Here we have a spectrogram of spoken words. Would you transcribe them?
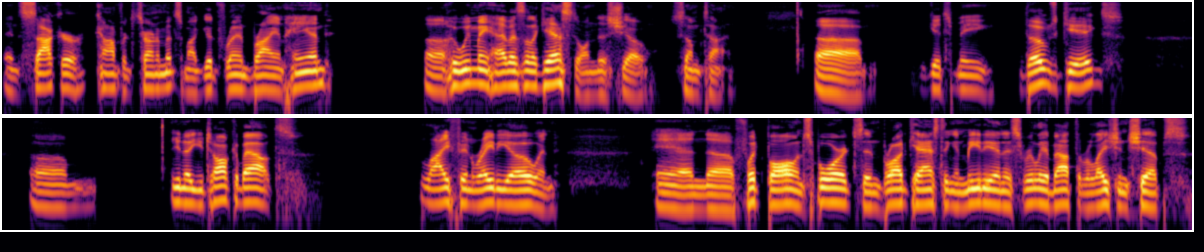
and soccer conference tournaments. My good friend Brian Hand uh, who we may have as a guest on this show sometime. Um, gets me those gigs. Um, you know, you talk about life in radio and and uh, football and sports and broadcasting and media, and it's really about the relationships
